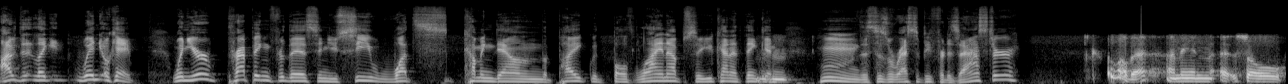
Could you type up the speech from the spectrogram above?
I like when okay when you're prepping for this and you see what's coming down the pike with both lineups, are you kind of thinking, mm-hmm. hmm, this is a recipe for disaster? A little bit. I mean, uh, so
